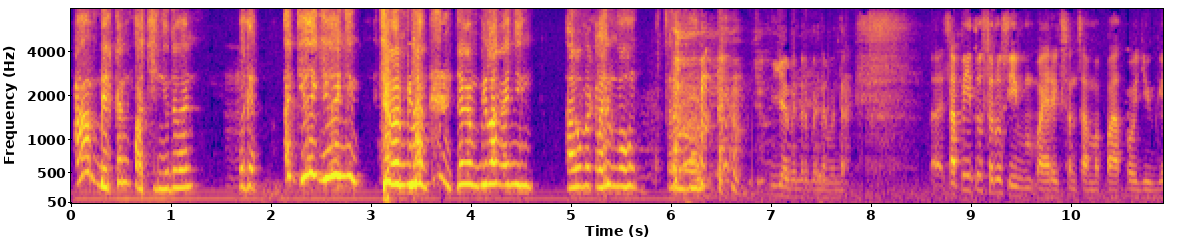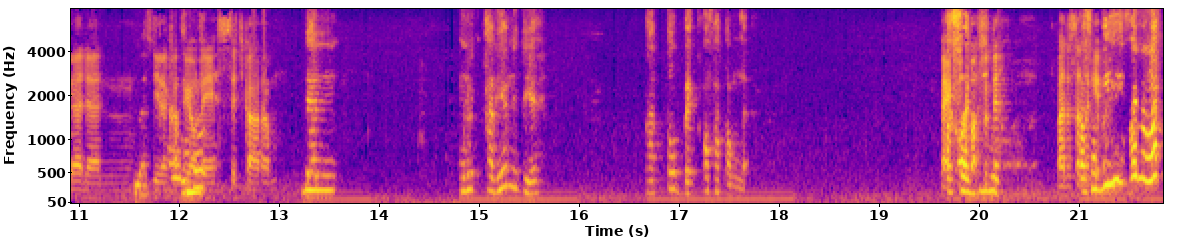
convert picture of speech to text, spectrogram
ambil kan touching gitu kan. Oke, anjing anjing anjing jangan bilang jangan bilang anjing. Aku kalian mau Iya bener bener bener. Eh, tapi itu seru sih Erickson sama Pato juga dan dilengkapi oleh Sage Karam. dan menurut kalian itu ya Pato back off atau enggak? Back Pas off lagi- maksudnya? Pada saat pas lagi. final lap.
